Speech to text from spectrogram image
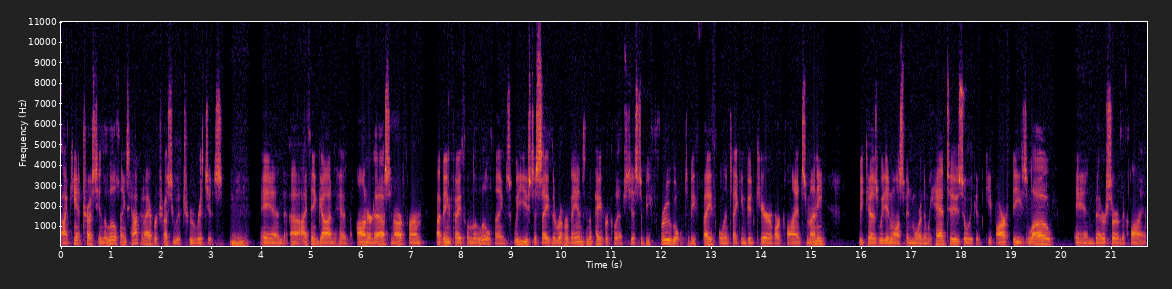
I can't trust you in the little things, how could I ever trust you with true riches? Mm. And uh, I think God had honored us and our firm by being faithful in the little things. We used to save the rubber bands and the paper clips just to be frugal, to be faithful in taking good care of our clients' money because we didn't want to spend more than we had to so we could keep our fees low and better serve the client.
